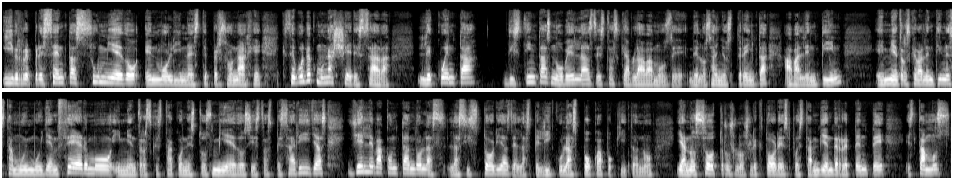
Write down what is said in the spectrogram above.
y representa su miedo en Molina, este personaje, que se vuelve como una sherezada. Le cuenta distintas novelas de estas que hablábamos de, de los años 30 a Valentín eh, mientras que Valentín está muy, muy enfermo y mientras que está con estos miedos y estas pesadillas, y él le va contando las, las historias de las películas poco a poquito, ¿no? Y a nosotros, los lectores, pues también de repente estamos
